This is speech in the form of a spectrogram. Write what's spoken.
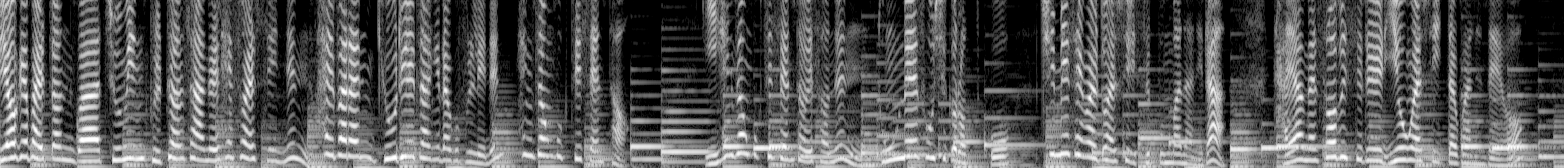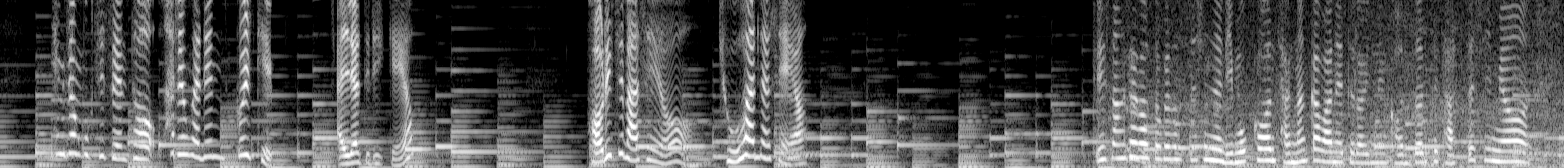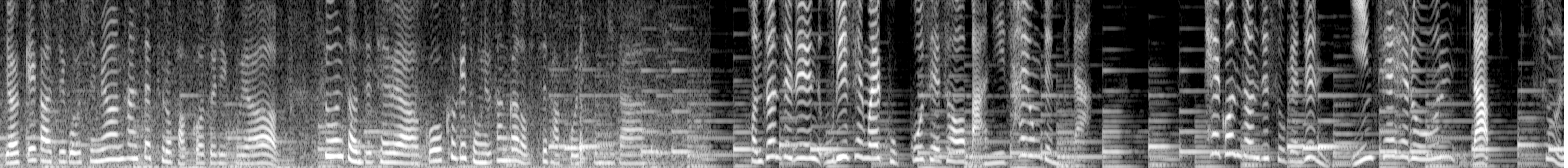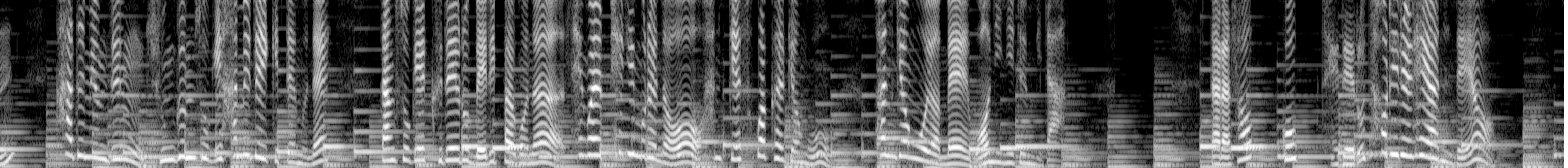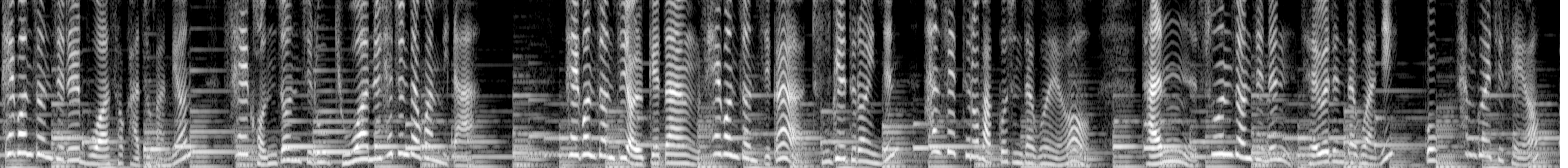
지역의 발전과 주민 불편 사항을 해소할 수 있는 활발한 교류의 장이라고 불리는 행정복지센터. 이 행정복지센터에서는 동네 소식을 얻고 취미 생활도 할 수 있을 뿐만 아니라 다양한 서비스를 이용할 수 있다고 하는데요. 행정복지센터 활용하는 꿀팁 알려드릴게요. 버리지 마세요. 교환하세요. 일상생활 속에서 쓰시는 리모컨 장난감 안에 들어있는 건전지 다 쓰시면 10개 가지고 오시면 한 세트로 바꿔드리고요. 수은 전지 제외하고 크기 종류 상관없이 받고 있습니다. 건전지는 우리 생활 곳곳에서 많이 사용됩니다. 폐건전지 속에는 인체 해로운 납, 순, 카드뮴 등 중금속이 함유되어 있기 때문에 땅 속에 그대로 매립하거나 생활 폐기물에 넣어 함께 소각할 경우 환경 오염의 원인이 됩니다. 따라서 꼭 제대로 처리를 해야 하는데요. 폐건전지를 모아서 가져가면 새 건전지로 교환을 해준다고 합니다. 폐건전지 10개당 새 건전지가 2개 들어있는 한 세트로 바꿔준다고 해요. 단 수은전지는 제외된다고 하니 꼭 참고해 주세요.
